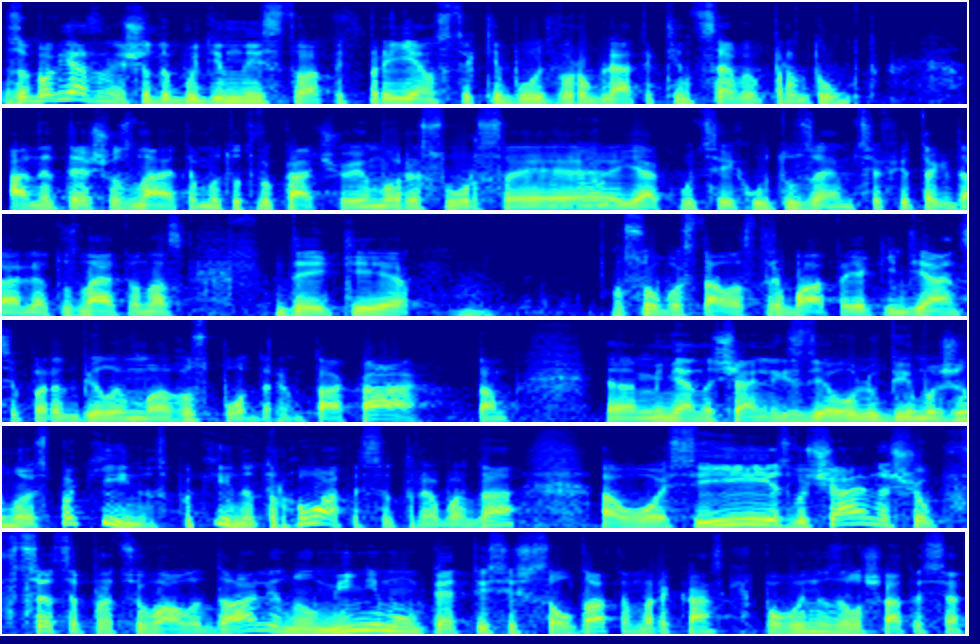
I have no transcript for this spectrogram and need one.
Зобов'язані щодо будівництва підприємств, які будуть виробляти кінцевий продукт, а не те, що знаєте, ми тут викачуємо ресурси, е, як у цих у туземців і так далі. А то знаєте, у нас деякі особа стала стрибати, як індіанці, перед білим е, господарем. Так, а там е, мене начальник зробив любимою жіною. Спокійно, спокійно, торгуватися треба. Да? А ось і звичайно, щоб все це працювало далі. Ну мінімум 5 тисяч солдат американських повинні залишатися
